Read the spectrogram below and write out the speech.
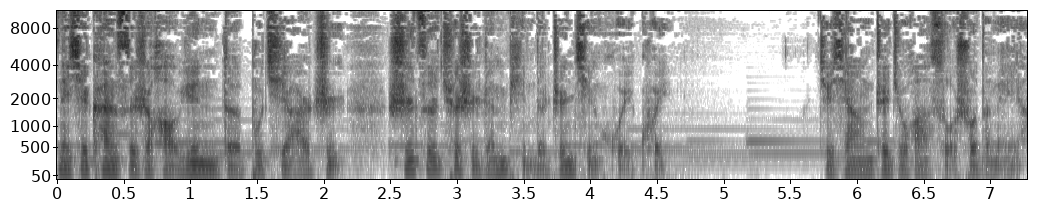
那些看似是好运的不期而至，实则却是人品的真情回馈。就像这句话所说的那样，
